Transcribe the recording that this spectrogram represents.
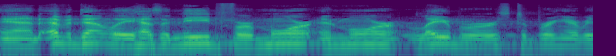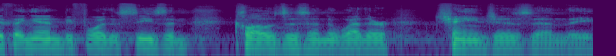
and evidently has a need for more and more laborers to bring everything in before the season closes and the weather changes and the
